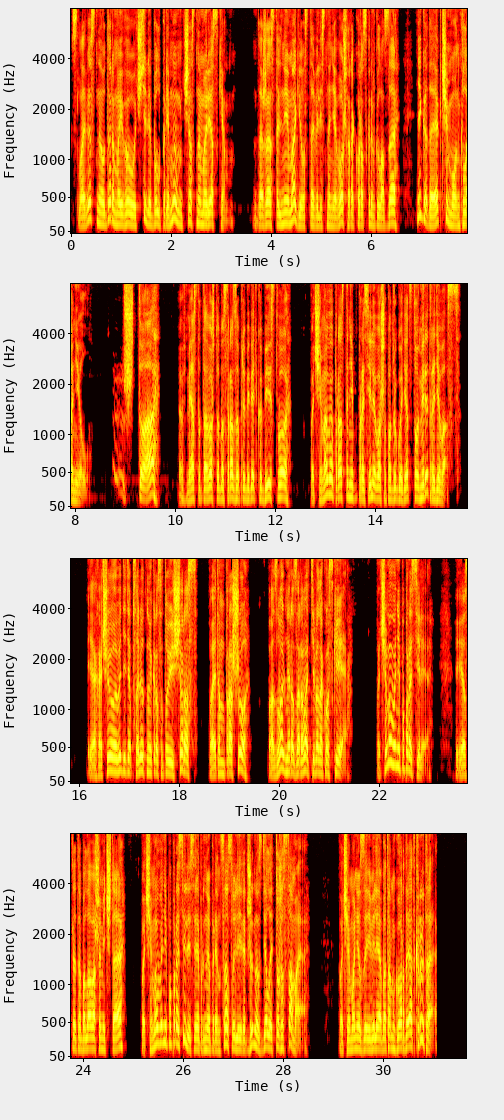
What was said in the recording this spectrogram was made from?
Словесный удар моего учителя был прямым, частным и резким. Даже остальные маги уставились на него, широко раскрыв глаза, и гадая, к чему он клонил. «Что? Вместо того, чтобы сразу прибегать к убийству, почему вы просто не попросили вашу подругу детства умереть ради вас? Я хочу увидеть абсолютную красоту еще раз, поэтому прошу, позволь мне разорвать тебя на куски. Почему вы не попросили? Если это была ваша мечта, почему вы не попросили Серебряную Принцессу или Реджину сделать то же самое? Почему не заявили об этом гордо и открыто?»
